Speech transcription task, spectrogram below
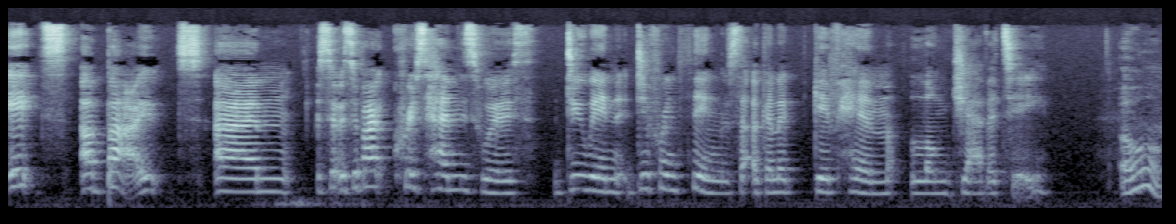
It's about um so it's about Chris Hemsworth doing different things that are going to give him longevity Oh.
